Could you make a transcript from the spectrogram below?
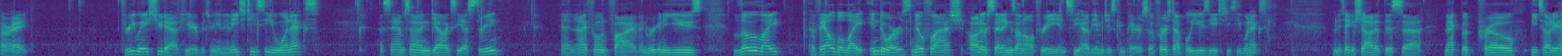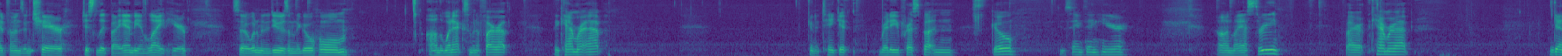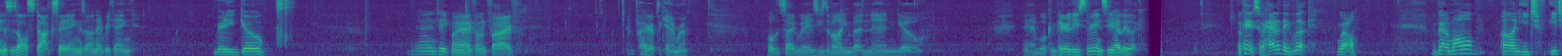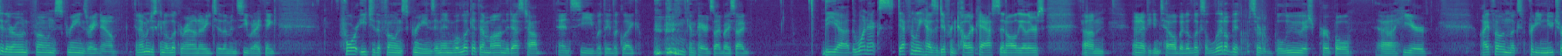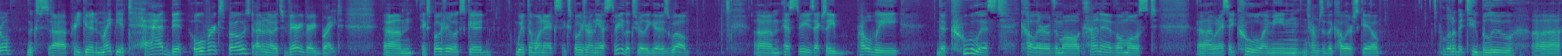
All right, three-way shootout here between an HTC One X, a Samsung Galaxy S3, and an iPhone 5. And we're going to use low light, available light, indoors, no flash, auto settings on all three, and see how the images compare. So first up, we'll use the HTC One X. I'm going to take a shot at this uh, MacBook Pro Beats Audio headphones and chair, just lit by ambient light here. So what I'm going to do is I'm going to go home on the One X. I'm going to fire up the camera app. Going to take it, ready, press button, go. Do the same thing here on my S3. Fire up the camera app. Again, this is all stock settings on everything. Ready, go. And take my iPhone 5. Fire up the camera hold it sideways, use the volume button, and go. And we'll compare these three and see how they look. Okay, so how do they look? Well, we've got them all on each each of their own phone screens right now. And I'm just going to look around at each of them and see what I think for each of the phone screens. And then we'll look at them on the desktop and see what they look like compared side by side. The uh, the One X definitely has a different color cast than all the others. Um, I don't know if you can tell, but it looks a little bit sort of bluish purple uh, here. iPhone looks pretty neutral, looks uh, pretty good. It might be a tad bit overexposed. I don't know. It's very very bright. Um, exposure looks good with the One X. Exposure on the S3 looks really good as well. Um, S3 is actually probably the coolest color of them all. Kind of almost uh, when I say cool, I mean in terms of the color scale, a little bit too blue uh,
